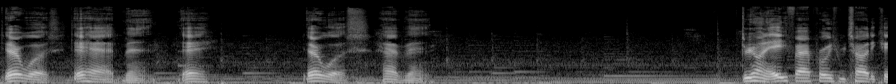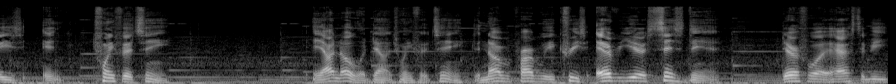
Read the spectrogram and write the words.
there was, there had been, there, there was, have been 385 police brutality cases in 2015. And y'all know what down in 2015. The number probably increased every year since then. Therefore, it has to be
